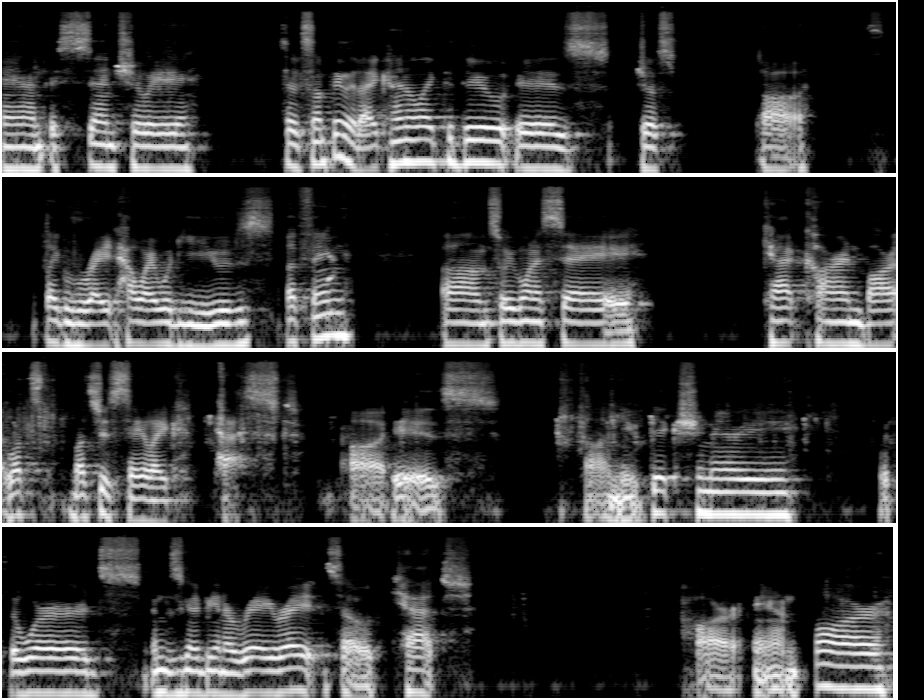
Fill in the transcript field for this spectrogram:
And essentially, so something that I kind of like to do is just uh, like write how I would use a thing. Um, so we want to say cat, car, and bar. Let's let's just say like test uh, is a new dictionary with the words, and this is going to be an array, right? So cat, car, and bar.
